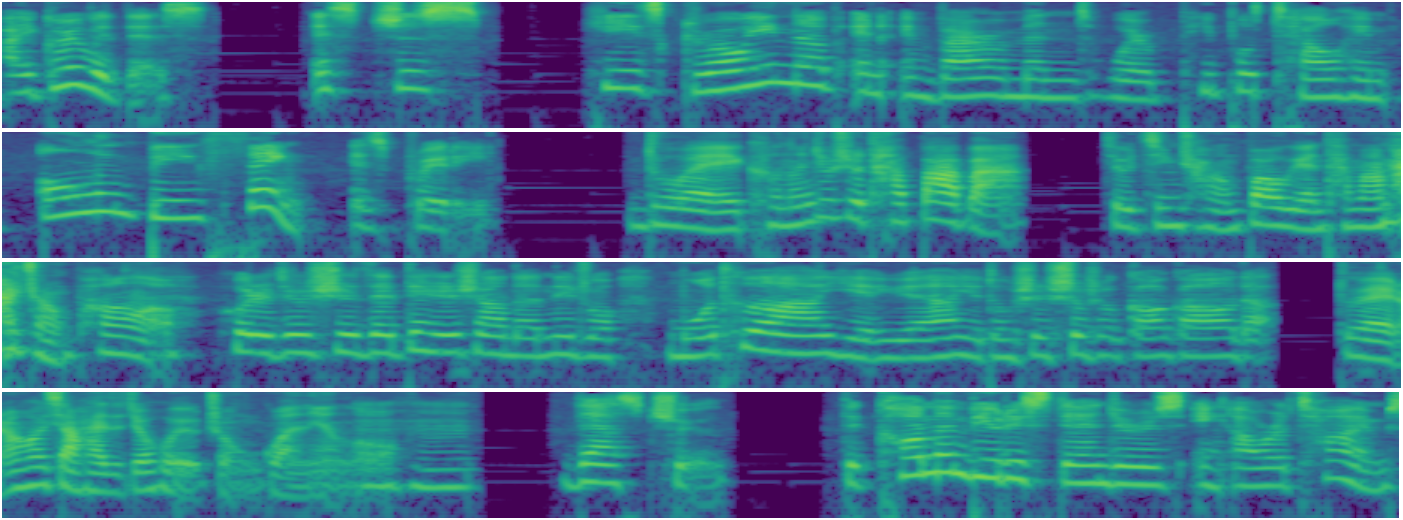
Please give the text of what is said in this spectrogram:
I agree with this. It's just he's growing up in an environment where people tell him only being thin is pretty. 对，可能就是他爸爸 就经常抱怨他妈妈长胖了，或者就是在电视上的那种模特啊、演员啊，也都是瘦瘦高高的。对，然后小孩子就会有这种观念喽。嗯哼，That's true. The common beauty standards in our times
